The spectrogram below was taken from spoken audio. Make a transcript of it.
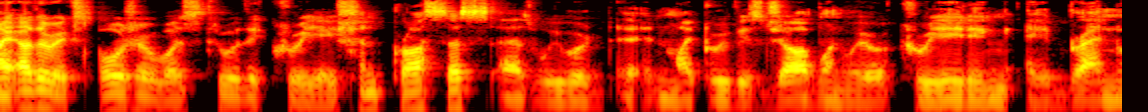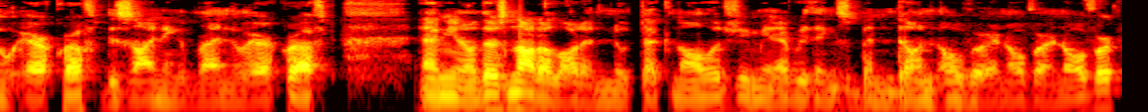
My other exposure was through the creation process, as we were in my previous job when we were creating a brand new aircraft, designing a brand new aircraft. And you know, there's not a lot of new technology. I mean, everything's been done over and over and over.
